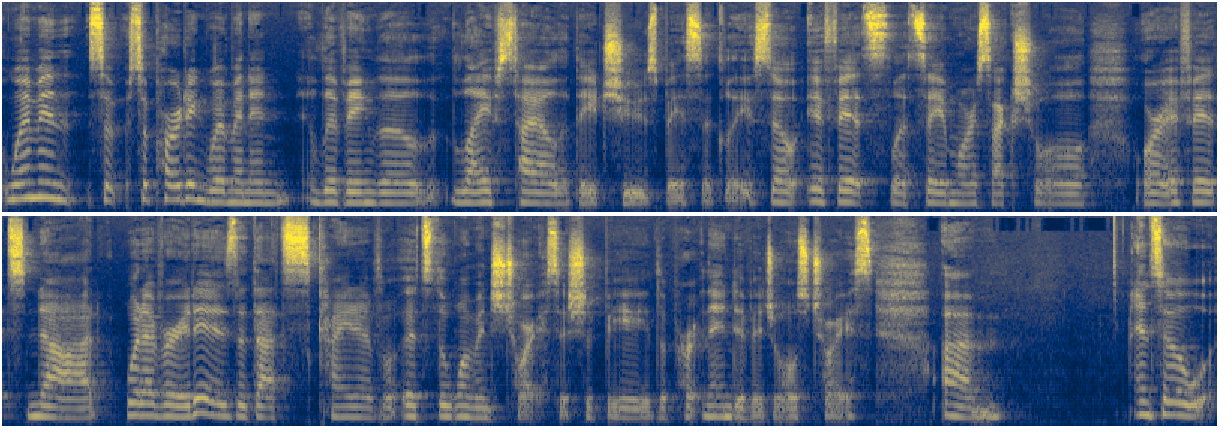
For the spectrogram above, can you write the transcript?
women su- supporting women in living the lifestyle that they choose basically. So if it's let's say more sexual or if it's not whatever it is that that's kind of it's the woman's choice. It should be the, per, the individual's choice. Um, and so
